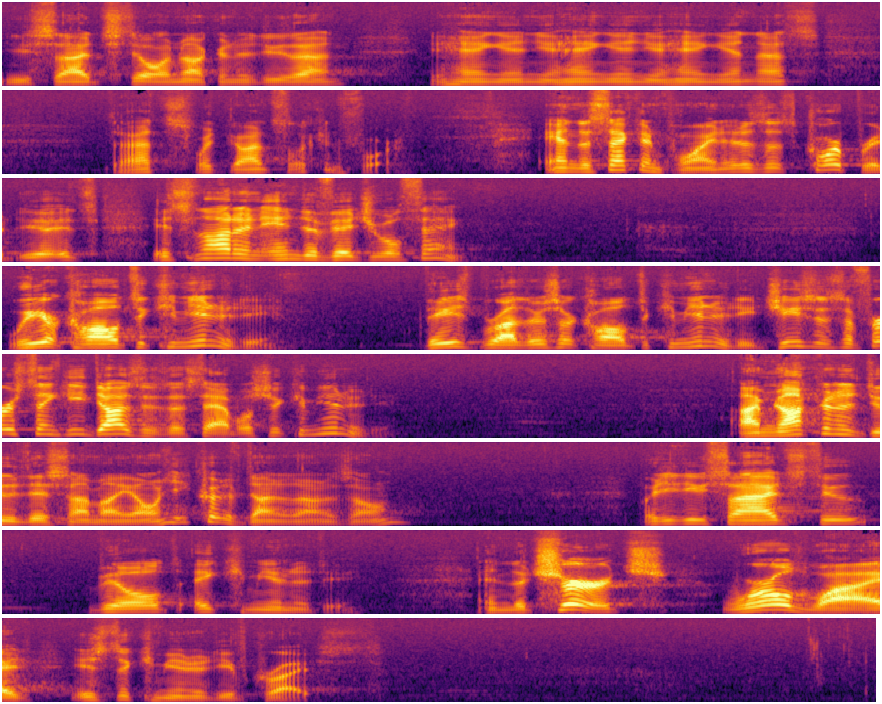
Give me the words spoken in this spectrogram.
You decide, still, I'm not going to do that. You hang in, you hang in, you hang in. That's, that's what God's looking for. And the second point is it's corporate, it's, it's not an individual thing. We are called to community. These brothers are called to community. Jesus, the first thing he does is establish a community. I'm not going to do this on my own. He could have done it on his own. But he decides to build a community. And the church worldwide is the community of Christ.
